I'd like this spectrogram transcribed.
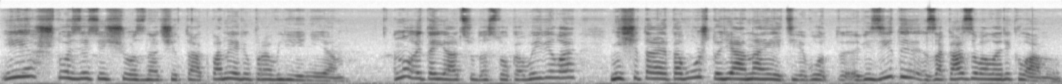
И что здесь еще, значит, так, панель управления. Ну, это я отсюда столько вывела, не считая того, что я на эти вот визиты заказывала рекламу.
